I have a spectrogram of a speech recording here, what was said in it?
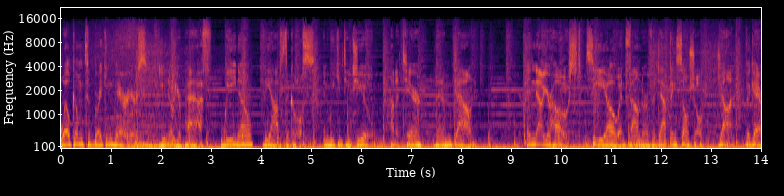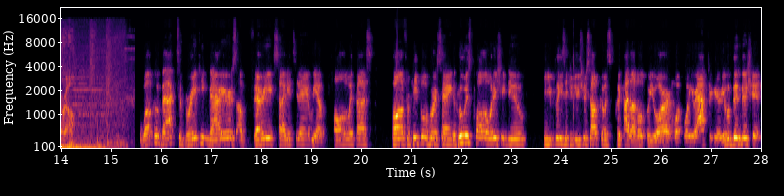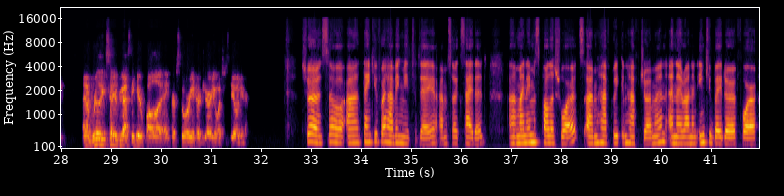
Welcome to Breaking Barriers. You know your path. We know the obstacles, and we can teach you how to tear them down. And now, your host, CEO and founder of Adapting Social, John Vigero. Welcome back to Breaking Barriers. I'm very excited today. We have Paula with us. Paula, for people who are saying, Who is Paula? What does she do? Can you please introduce yourself? Give us a quick high level of who you are and what, what you're after here. You have a big mission and I'm really excited for you guys to hear Paula and her story and her journey and what she's doing here. Sure. So, uh, thank you for having me today. I'm so excited. Uh, my name is Paula Schwarz. I'm half Greek and half German, and I run an incubator for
